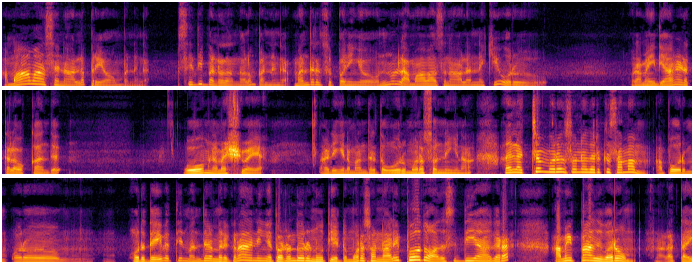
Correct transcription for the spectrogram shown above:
அமாவாசை நாளில் பிரயோகம் பண்ணுங்கள் சித்தி பண்ணுறதா இருந்தாலும் பண்ணுங்கள் மந்திர இப்போ நீங்கள் ஒன்றும் இல்லை அமாவாசை நாள் அன்னைக்கு ஒரு ஒரு அமைதியான இடத்துல உட்காந்து ஓம் நமஸ்வய அப்படிங்கிற மந்திரத்தை ஒரு முறை சொன்னீங்கன்னா அது லட்சம் முறை சொன்னதற்கு சமம். அப்போ ஒரு ஒரு ஒரு தெய்வத்தின் மந்திரம் இருக்குன்னா அது நீங்கள் தொடர்ந்து ஒரு நூற்றி எட்டு முறை சொன்னாலே போதும். அது சித்தியாகிற அமைப்பாக அது வரும். அதனால் தை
